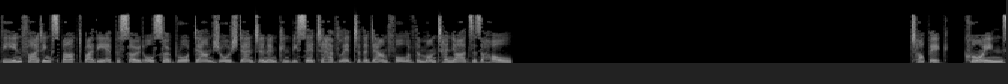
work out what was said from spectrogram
The infighting sparked by the episode also brought down Georges Danton and can be said to have led to the downfall of the Montagnards as a whole. Topic: Coins.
